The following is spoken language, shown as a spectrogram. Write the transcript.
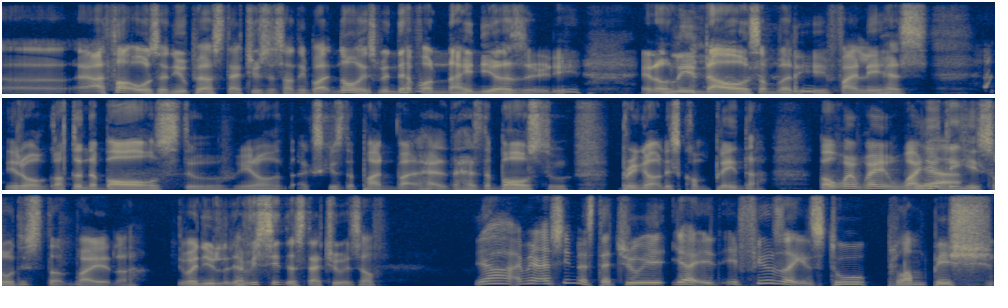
uh, I thought oh it's a new pair of statues or something. But no, it's been there for nine years already, and only now somebody finally has you know, gotten the balls to, you know, excuse the pun, but has, has the balls to bring out this complaint. Uh. But why, why, why do you think he's so disturbed by it? Uh? When you have you seen the statue itself? Yeah, I mean, I've seen the statue. It, yeah, it, it feels like it's two plumpish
